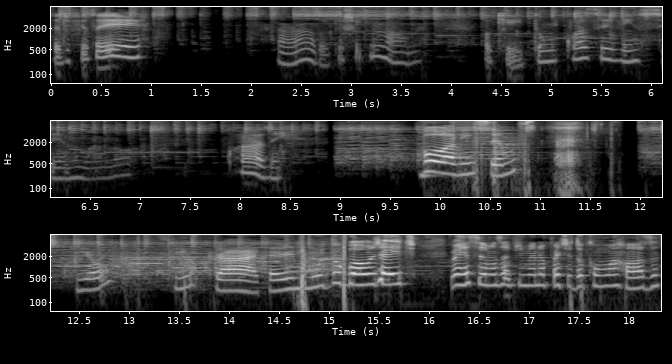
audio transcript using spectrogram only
Tá difícil aí. Ah, agora que eu cheguei não, né? Ok, estamos quase vencendo, mano. Quase. Boa, vencemos. E eu fui o. É muito bom, gente. Vencemos a primeira partida com uma rosa.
